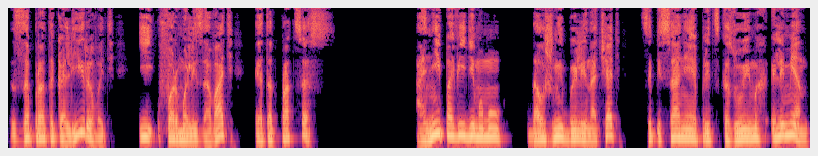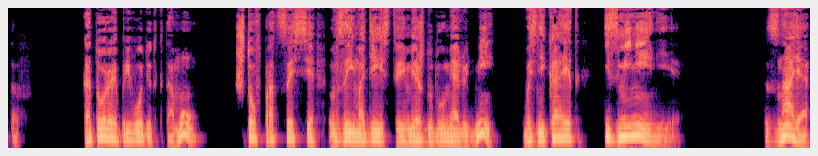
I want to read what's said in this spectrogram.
запротоколировать и формализовать этот процесс. Они, по-видимому, должны были начать с описания предсказуемых элементов, которые приводят к тому, что в процессе взаимодействия между двумя людьми возникает изменение. Зная,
